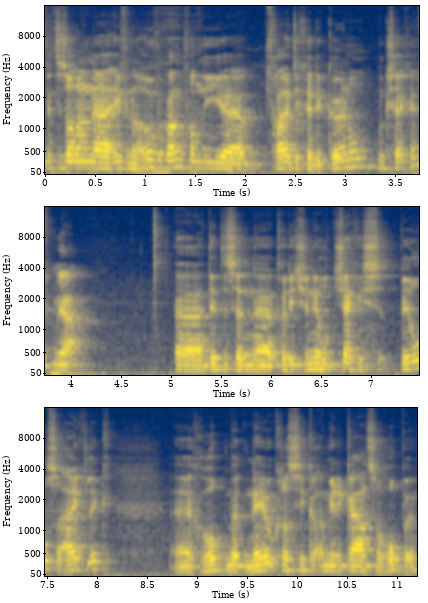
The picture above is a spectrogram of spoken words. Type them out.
het is al een, eh, even een overgang van die eh, fruitige de kernel, moet ik zeggen. Ja, Eh, dit is een traditioneel Tsjechisch pils eigenlijk. Eh gehopt met neoclassieke Amerikaanse hoppen.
